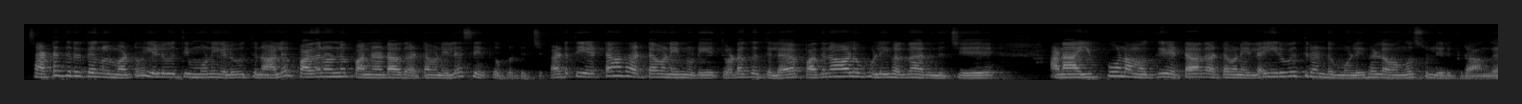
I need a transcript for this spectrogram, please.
சட்ட திருத்தங்கள் மட்டும் எழுபத்தி மூணு எழுபத்தி நாலு பதினொன்று பன்னெண்டாவது அட்டவணையில் சேர்க்கப்பட்டுச்சு. அடுத்து எட்டாவது அட்டவணையினுடைய தொடக்கத்தில் பதினாலு மொழிகள் தான் இருந்துச்சு. ஆனால் இப்போது நமக்கு எட்டாவது அட்டவணையில் இருபத்தி ரெண்டு மொழிகள் அவங்க சொல்லியிருக்கிறாங்க.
